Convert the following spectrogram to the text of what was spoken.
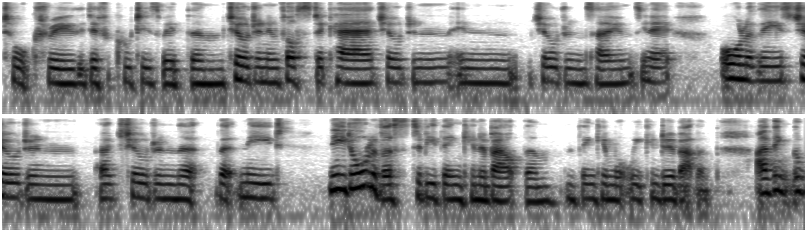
talk through the difficulties with them. Children in foster care children in children's homes you know all of these children are children that that need need all of us to be thinking about them and thinking what we can do about them. I think the,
